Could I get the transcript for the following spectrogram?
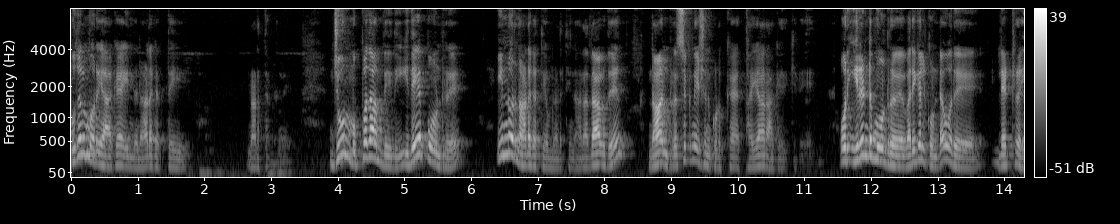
முதல் முறையாக இந்த நாடகத்தை நடத்தவில்லை. ஜூன் முப்பதாம் தேதி இதே போன்று இன்னொரு நாடகத்தையும் நடத்தினார். அதாவது நான் ரெசிக்னேஷன் கொடுக்க தயாராக இருக்கிறேன். ஒரு இரண்டு மூன்று வரிகள் கொண்ட ஒரு லெட்டரை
